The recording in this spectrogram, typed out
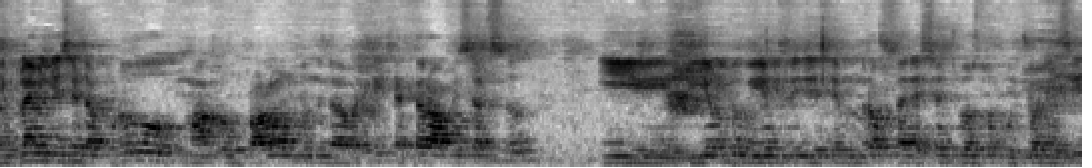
డిప్లాయ్మెంట్ చేసేటప్పుడు మాకు ప్రాబ్లం ఉంటుంది కాబట్టి సెక్టర్ ఆఫీసర్స్ ఈ బిఎం టు విఎం త్రీ చేసే ముందర ఒకసారి ఎస్హెచ్ఓస్తో కూర్చోనేసి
